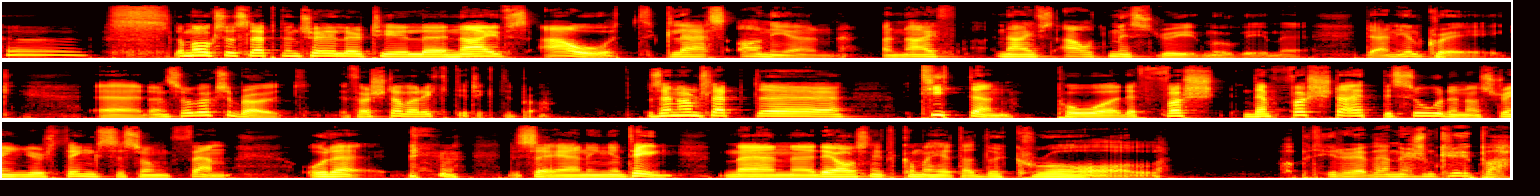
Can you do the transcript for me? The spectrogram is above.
De har också släppt en trailer till eh, Knives Out, Glass Onion. A knife, Knives Out Mystery Movie med Daniel Craig. Eh, den såg också bra ut. Det första var riktigt, riktigt bra. Och sen har de släppt eh, titeln på det först, den första episoden av Stranger Things säsong 5. Och det, det säger än ingenting. Men eh, det avsnittet kommer heta The Crawl. Vad betyder det? Vem är det som krypa?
